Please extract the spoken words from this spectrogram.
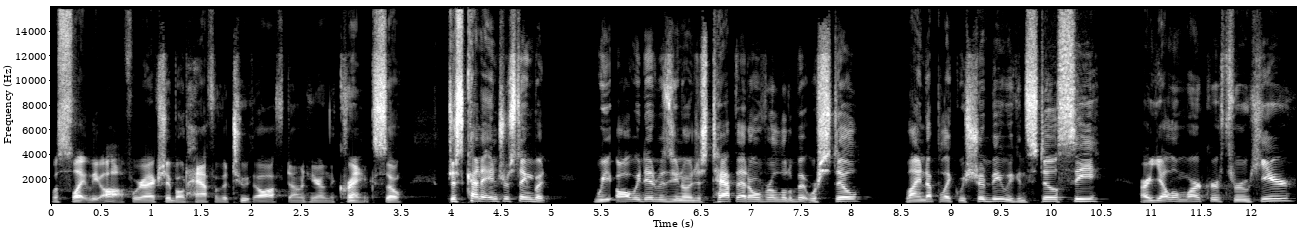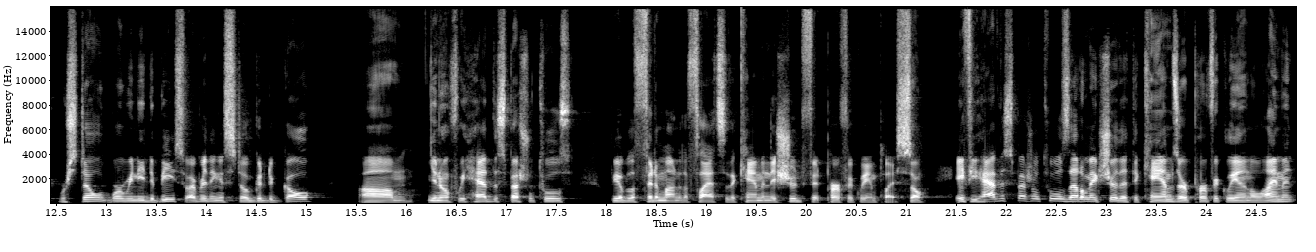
was slightly off. We were actually about half of a tooth off down here on the crank. So just kind of interesting, but we all we did was, you know, just tap that over a little bit. We're still lined up like we should be. We can still see our yellow marker through here. We're still where we need to be, so everything is still good to go. Um, you know, if we had the special tools, be able to fit them onto the flats of the cam, and they should fit perfectly in place. So if you have the special tools, that'll make sure that the cams are perfectly in alignment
